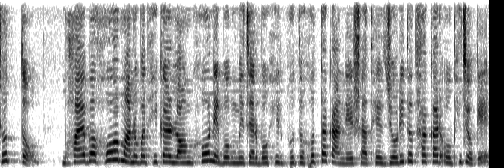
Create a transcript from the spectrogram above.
সত্য? ভয়াবহ মানবাধিকার লঙ্ঘন এবং বিচার বহির্ভূত হত্যাকাণ্ডের সাথে জড়িত থাকার অভিযোগে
